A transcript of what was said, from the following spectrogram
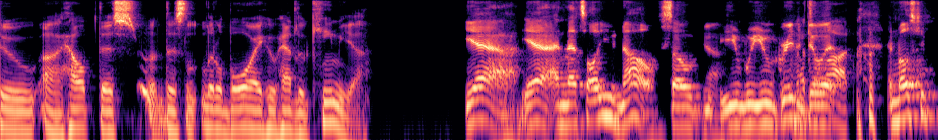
to uh, help this this little boy who had leukemia. Yeah, yeah, and that's all you know. So yeah. you you agree to that's do it, and most people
